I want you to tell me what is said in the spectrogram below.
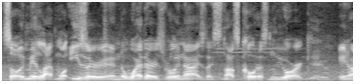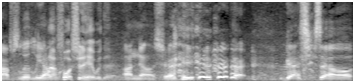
So it made life more easier, and the weather is really nice. It's not as cold as New York. You know, absolutely. I'm not fortunate here with that. I know, sure. gotcha. So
